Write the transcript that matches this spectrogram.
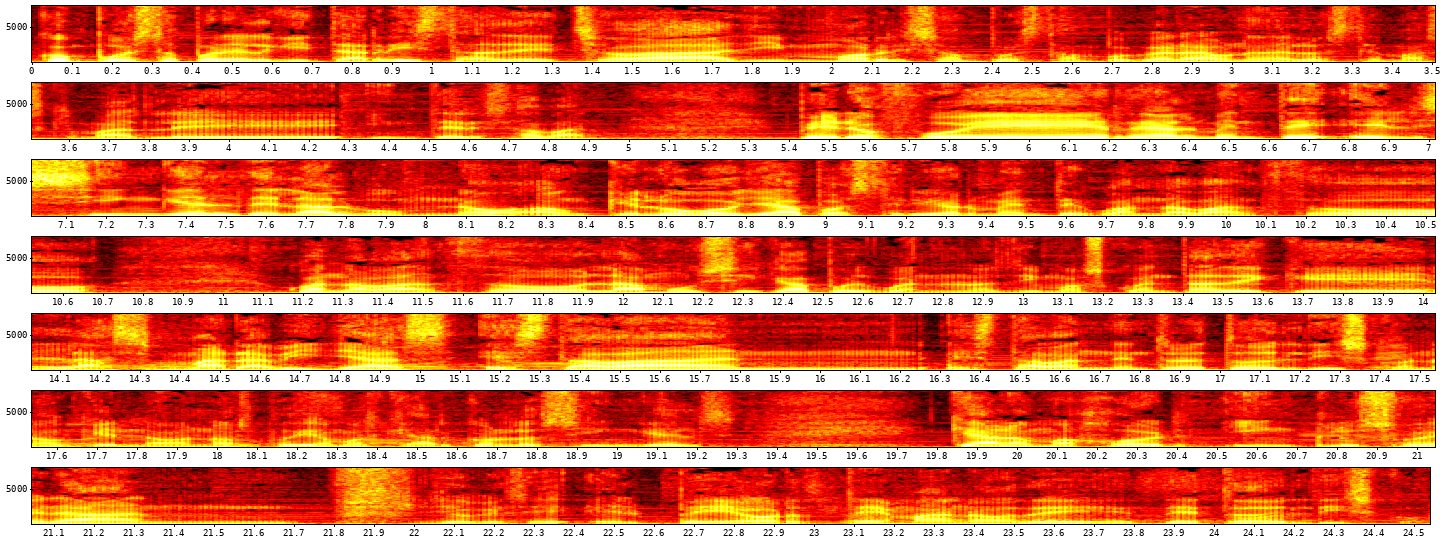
Compuesto por el guitarrista, de hecho a Jim Morrison pues tampoco era uno de los temas que más le interesaban pero fue realmente el single del álbum, ¿no? Aunque luego ya posteriormente cuando avanzó cuando avanzó la música, pues bueno, nos dimos cuenta de que las maravillas estaban estaban dentro de todo el disco, ¿no? Que no nos podíamos quedar con los singles, que a lo mejor incluso eran, yo qué sé, el peor tema, ¿no? De, todo el disco.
